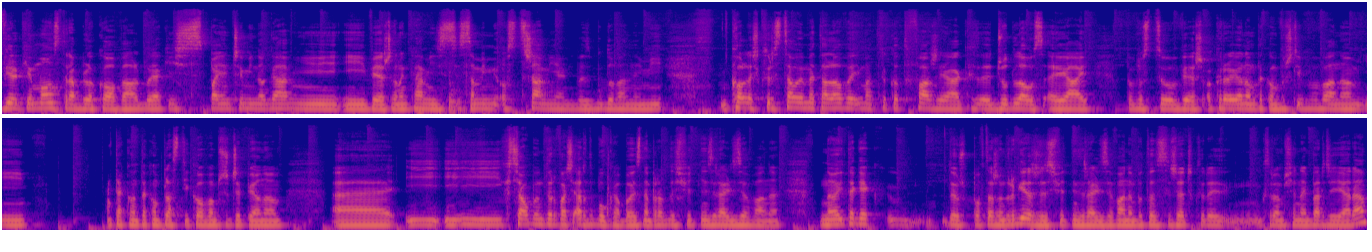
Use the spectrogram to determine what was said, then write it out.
wielkie monstra blokowe, albo jakieś z pajęczymi nogami i wiesz, rękami z samymi ostrzami jakby zbudowanymi. Koleś, który jest cały metalowy i ma tylko twarz jak Jude Law's AI, po prostu wiesz, okrojoną, taką wyszlifowaną i taką, taką plastikową, przyczepioną. E, i, i, i, chciałbym dorwać artbooka, bo jest naprawdę świetnie zrealizowany. No i tak jak, to już powtarzam drugi raz, że jest świetnie zrealizowany, bo to jest rzecz, który, którą się najbardziej jaram,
